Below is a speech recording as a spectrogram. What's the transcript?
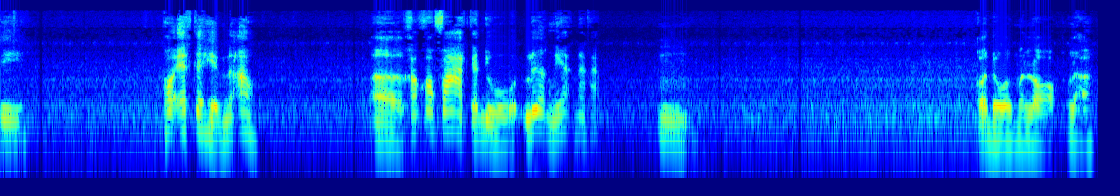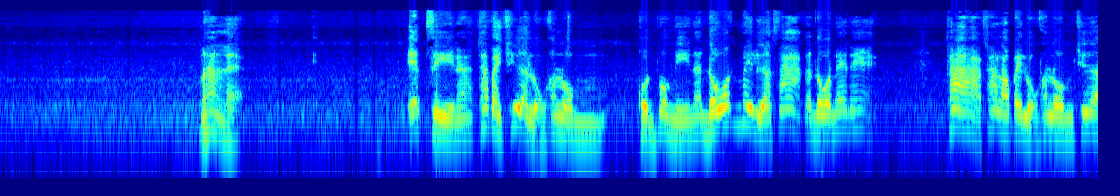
ซีเพราะเอสก็เห็น เอ้า เออเขาก็ฟาดกันอยู่เรื่องเนี้ยนะครับ อืม ก็โดนมันหลอกเหรอ นั่นแหละเอฟซีนะ ถ้าไปเชื่อหลงขลมคนพวกนี้นะ โดนไม่เหลือซากโดนแน่ๆถ้าถ้าเราไปหลงขลมเชื่อ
